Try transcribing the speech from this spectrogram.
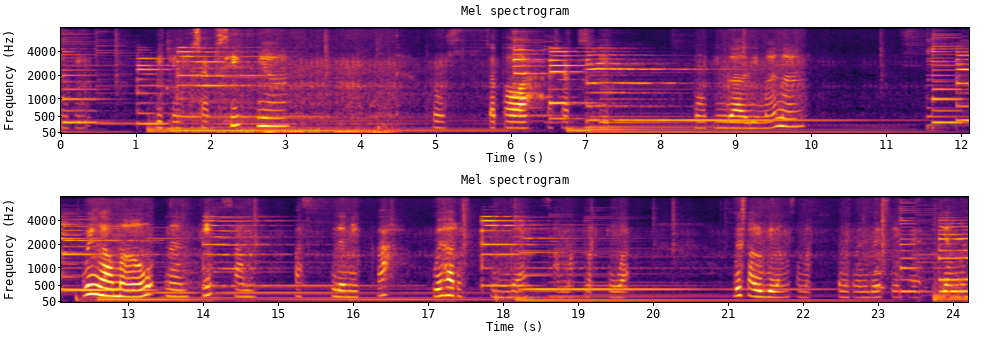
nanti bikin resepsinya. Terus setelah resepsi mau tinggal di mana? Gue nggak mau nanti sampai udah nikah gue harus tinggal sama mertua. Gue selalu bilang sama teman-teman gue sih kayak jangan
